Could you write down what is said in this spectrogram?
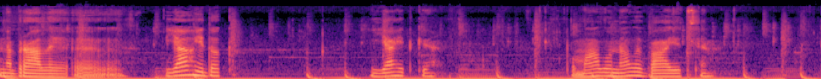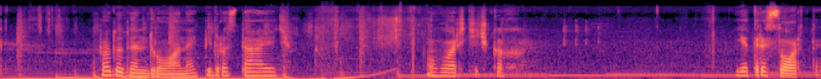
Набрали е, ягідок, ягідки помалу наливаються. Рододендрони підростають у горщичках. Є три сорти.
